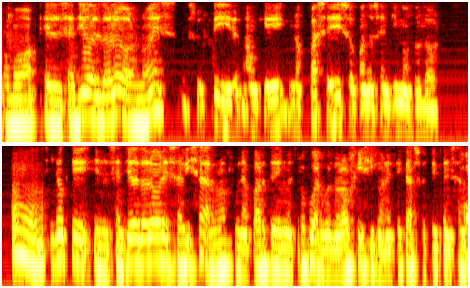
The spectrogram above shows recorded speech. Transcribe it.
Como el sentido del dolor no es sufrir, aunque nos pase eso cuando sentimos dolor, mm. sino que el sentido del dolor es avisarnos que una parte de nuestro cuerpo, el dolor físico en este caso, estoy pensando,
